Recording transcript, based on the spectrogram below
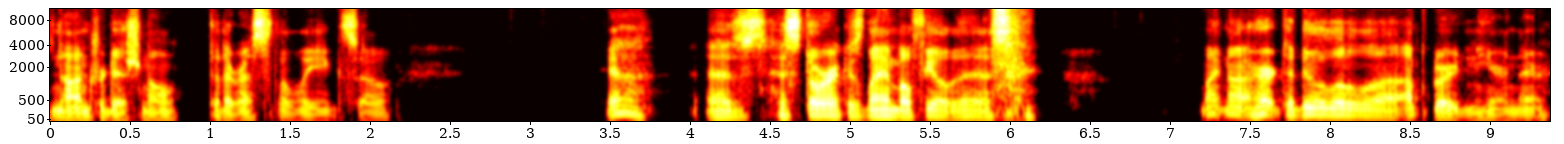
non-traditional to the rest of the league. So, yeah, as historic as Lambeau Field is, might not hurt to do a little uh, upgrading here and there.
